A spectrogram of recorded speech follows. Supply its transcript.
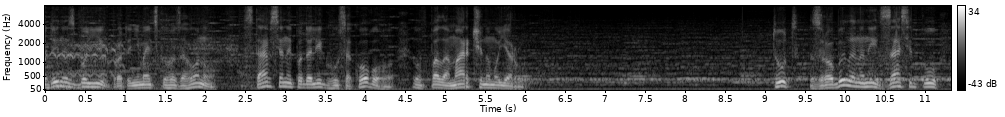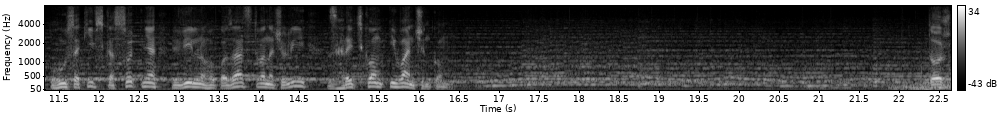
Один із боїв проти німецького загону стався неподалік Гусакового в Паламарчиному яру. Тут зробила на них засідку гусаківська сотня вільного козацтва на чолі з Грицьком Іванченком. Тож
